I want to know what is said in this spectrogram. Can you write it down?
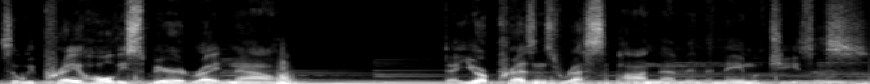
So we pray, Holy Spirit, right now, that your presence rests upon them in the name of Jesus.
